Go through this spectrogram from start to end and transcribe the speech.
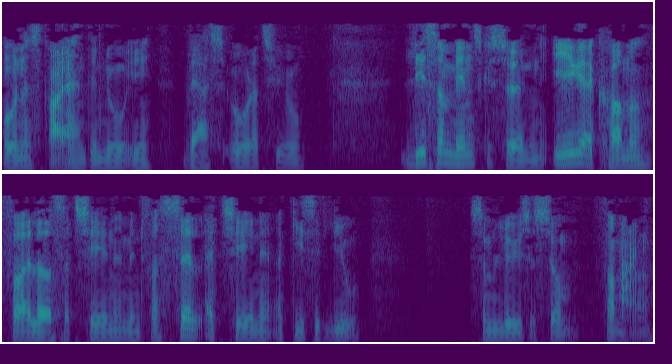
understreger han det nu i vers 28. Ligesom menneskesønnen ikke er kommet for at lade sig tjene, men for selv at tjene og give sit liv som løsesum for mange.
